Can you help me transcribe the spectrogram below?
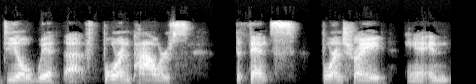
deal with uh, foreign powers, defense, foreign trade, and, and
